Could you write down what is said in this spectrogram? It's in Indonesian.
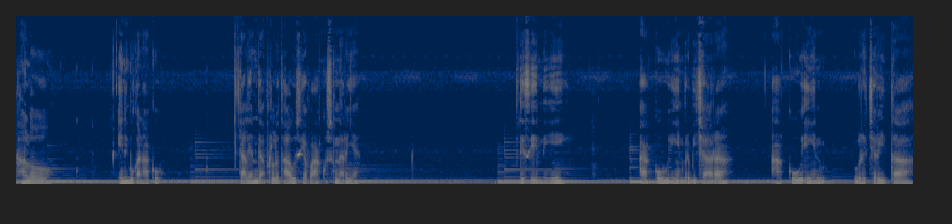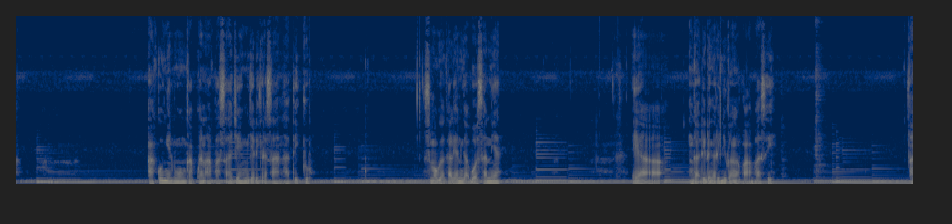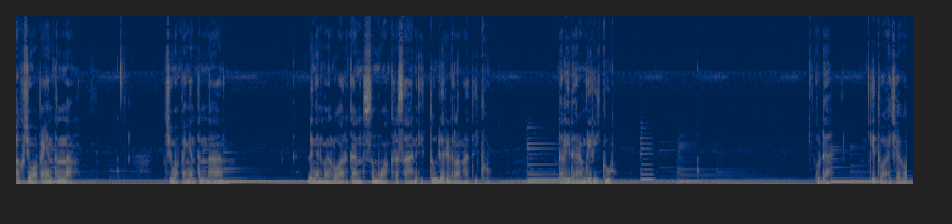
Halo, ini bukan aku. Kalian gak perlu tahu siapa aku sebenarnya. Di sini, aku ingin berbicara, aku ingin bercerita, aku ingin mengungkapkan apa saja yang menjadi keresahan hatiku. Semoga kalian gak bosan ya. Ya, nggak didengerin juga nggak apa-apa sih. Aku cuma pengen tenang. Cuma pengen tenang dengan mengeluarkan semua keresahan itu dari dalam hatiku. Dari dalam diriku. Udah, gitu aja kok.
